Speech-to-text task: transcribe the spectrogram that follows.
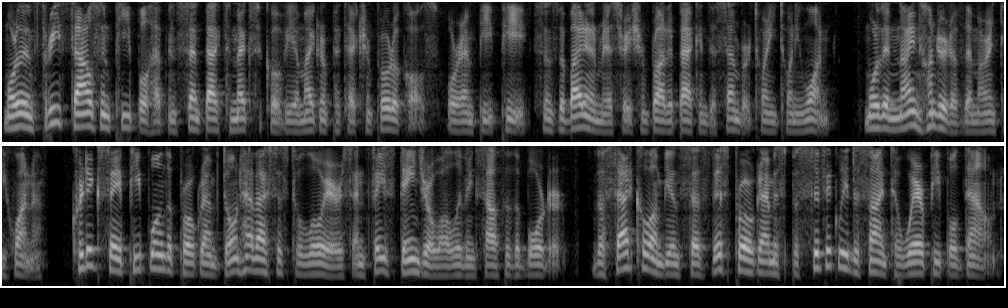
More than 3,000 people have been sent back to Mexico via Migrant Protection Protocols, or MPP, since the Biden administration brought it back in December 2021. More than 900 of them are in Tijuana. Critics say people in the program don't have access to lawyers and face danger while living south of the border. The Sad Colombian says this program is specifically designed to wear people down,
